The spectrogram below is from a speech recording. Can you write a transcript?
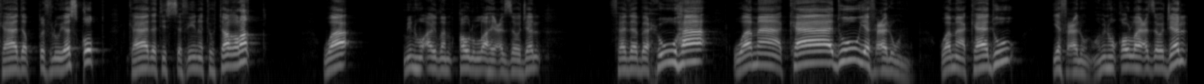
كاد الطفل يسقط كادت السفينة تغرق ومنه أيضا قول الله عز وجل فذبحوها وما كادوا يفعلون وما كادوا يفعلون. ومنه قول الله عز وجل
